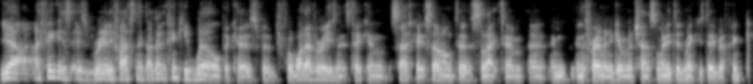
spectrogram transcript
Yeah, I think it's, it's really fascinating. I don't think he will because for, for whatever reason it's taken Southgate so long to select him and, and, and, throw him in and give him a chance. And when he did make his debut, I think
